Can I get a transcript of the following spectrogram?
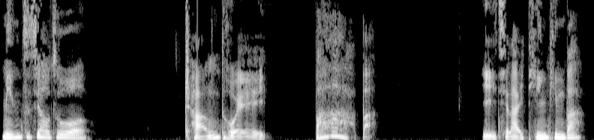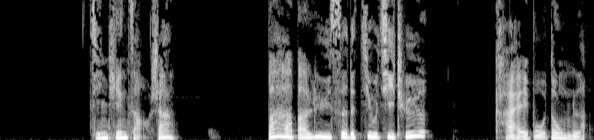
名字叫做《长腿爸爸》，一起来听听吧。今天早上，爸爸绿色的旧汽车开不动了。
